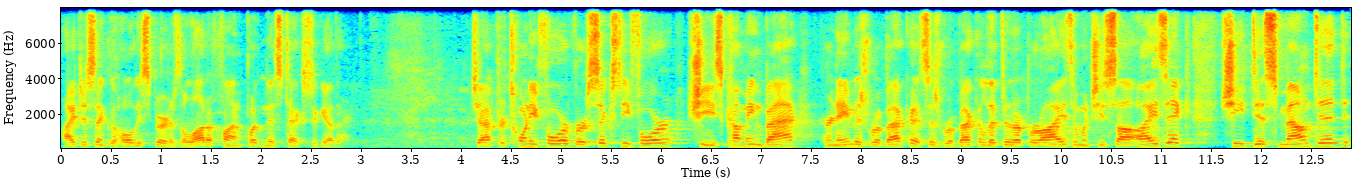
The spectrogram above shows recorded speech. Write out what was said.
I just think the Holy Spirit has a lot of fun putting this text together. Chapter 24, verse 64, she's coming back. Her name is Rebecca. It says, Rebecca lifted up her eyes, and when she saw Isaac, she dismounted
